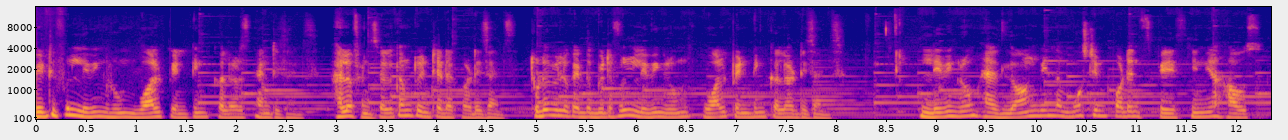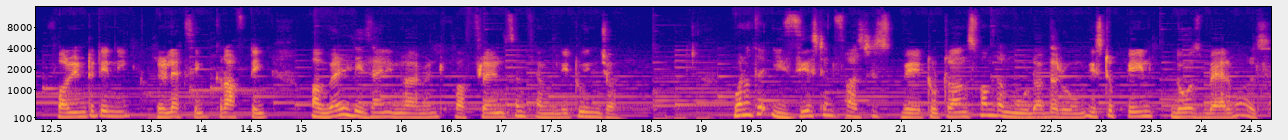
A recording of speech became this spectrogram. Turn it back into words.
Beautiful living room wall painting colors and designs. Hello friends, welcome to Interior Decor Designs. Today we look at the beautiful living room wall painting color designs. Living room has long been the most important space in your house for entertaining, relaxing, crafting, a well-designed environment for friends and family to enjoy. One of the easiest and fastest way to transform the mood of the room is to paint those bare walls.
